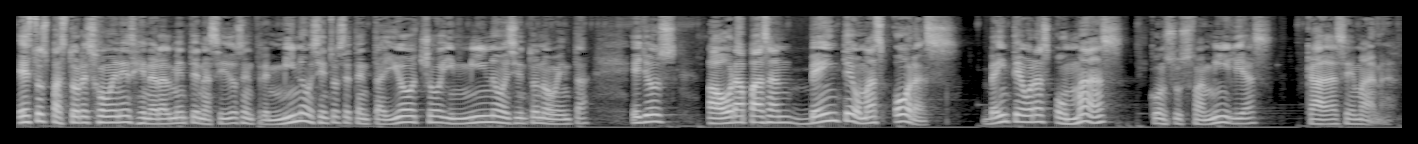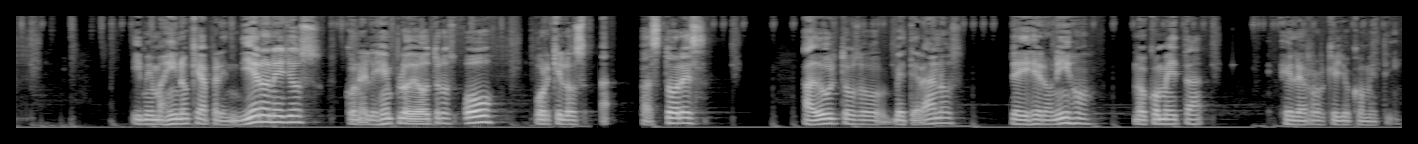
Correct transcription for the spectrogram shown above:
Estos pastores jóvenes, generalmente nacidos entre 1978 y 1990, ellos ahora pasan 20 o más horas, 20 horas o más con sus familias cada semana. Y me imagino que aprendieron ellos con el ejemplo de otros o porque los ah, pastores adultos o veteranos le dijeron, hijo, no cometa el error que yo cometí.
